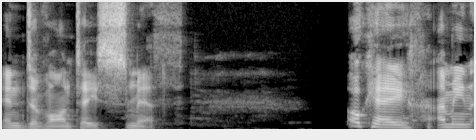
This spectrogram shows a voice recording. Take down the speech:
and DeVonta Smith. Okay, I mean,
